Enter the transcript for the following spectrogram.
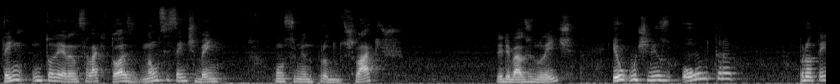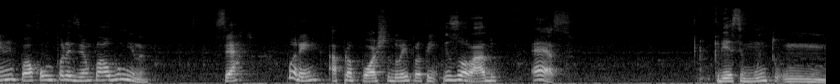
tem intolerância à lactose, não se sente bem consumindo produtos lácteos, derivados do leite, eu utilizo outra proteína em pó, como por exemplo a albumina, certo? Porém, a proposta do whey protein isolado é essa. Cria-se muito um,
